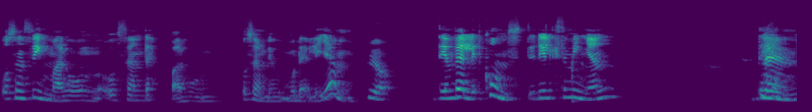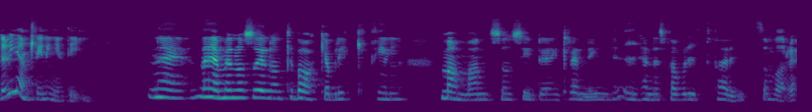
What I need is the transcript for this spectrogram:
och sen svimmar hon och sen deppar hon och sen blir hon modell igen. Ja. Det är en väldigt konstig, det är liksom ingen det Nej. händer egentligen ingenting. Nej, nej men och så är det någon tillbakablick till mamman som sydde en klänning i hennes favoritfärg. Som var rött.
